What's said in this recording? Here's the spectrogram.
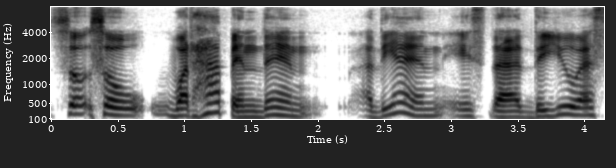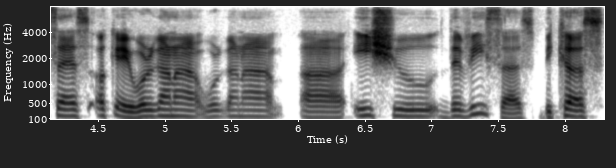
So so what happened then at the end is that the US says, okay, we're gonna we're gonna uh, issue the visas because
